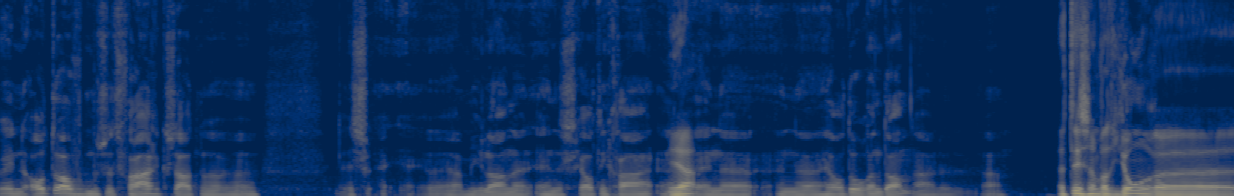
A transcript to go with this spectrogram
in de auto over moesten we het vragen. Ik zat uh, Milan en, en de Scheltinga en, Ja. en, eh, en eh, Heldoor en dan. Nou, de- ja. Het is een wat jongere,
